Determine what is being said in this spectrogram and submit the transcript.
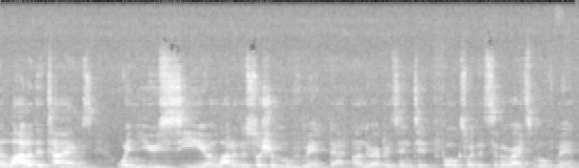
and a lot of the times when you see a lot of the social movement that underrepresented folks, whether it's civil rights movement,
